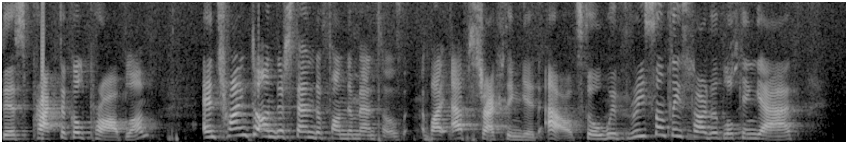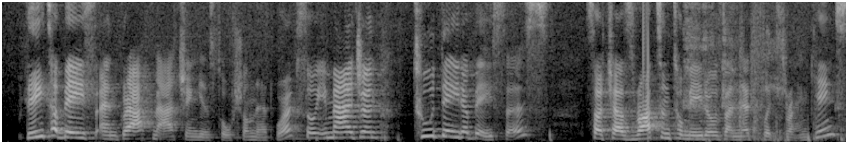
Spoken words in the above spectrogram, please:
this practical problem and trying to understand the fundamentals by abstracting it out. So we've recently started looking at database and graph matching in social networks. So imagine two databases such as Rotten Tomatoes and Netflix rankings.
